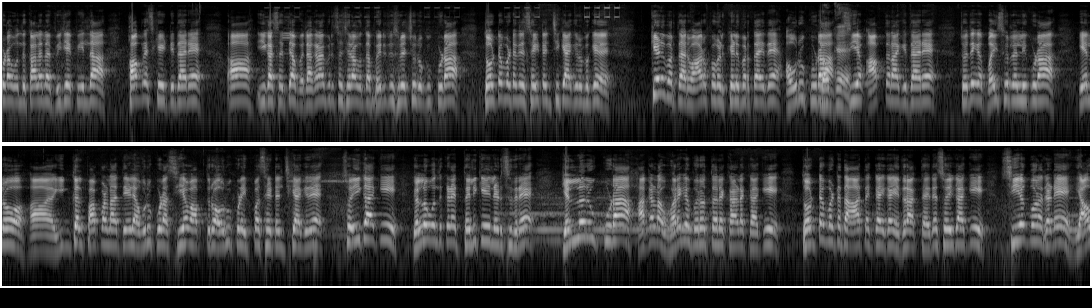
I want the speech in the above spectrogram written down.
ಕೂಡ ಒಂದು ಕಾಲನ ಬಿಜೆಪಿಯಿಂದ ಕಾಂಗ್ರೆಸ್ಗೆ ಇಟ್ಟಿದ್ದಾರೆ. ಈಗ ಸದ್ಯ ನಗರಾಭಿವೃದ್ಧಿ ಸಚಿವರಾದಂಥ ಬೈರತಿ ಸುರೇಶ್ ಕೂಡ ದೊಡ್ಡ ಮಟ್ಟದಲ್ಲಿ ಸೈಟ್ ಹಂಚಿಕೆ ಆಗಿರೋ ಬಗ್ಗೆ ಕೇಳಿ ಬರ್ತಾ ಇರುವ ಆರೋಪಗಳು ಕೇಳಿ ಬರ್ತಾ ಇದೆ. ಅವರು ಕೂಡ ಸಿಎಂ ಸಿ ಎಂ ಆಪ್ತರಾಗಿದ್ದಾರೆ. ಜೊತೆಗೆ ಮೈಸೂರಲ್ಲಿ ಕೂಡ ಏನು ಆ, ಇಂಕಲ್ ಪಾಪಣ್ಣ ಅಂತೇಳಿ ಅವರು ಕೂಡ ಸಿಎಂ ಆಪ್ತರು ಅವರು ಕೂಡ ಇಪ್ಪತ್ತು ಸೈಟ್ ಹಂಚಿಕೆ ಆಗಿದೆ. ಸೊ ಹೀಗಾಗಿ ಎಲ್ಲೋ ಒಂದು ಕಡೆ ತನಿಖೆ ನಡೆಸಿದ್ರೆ ಎಲ್ಲರೂ ಕೂಡ ಹಗರಣ ಹೊರಗೆ ಬರುತ್ತಾರೆ ಕಾರಣಕ್ಕಾಗಿ ದೊಡ್ಡ ಮಟ್ಟದ ಆತಂಕ ಈಗ ಎದುರಾಗ್ತಾ ಇದೆ. ಸೊ ಹೀಗಾಗಿ ಸಿ ಎಂ ಅವರ ನಡೆ ಯಾವ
